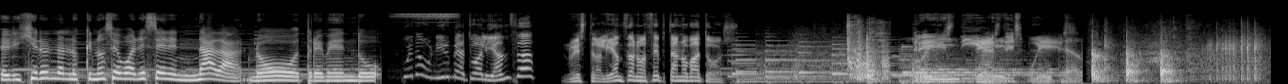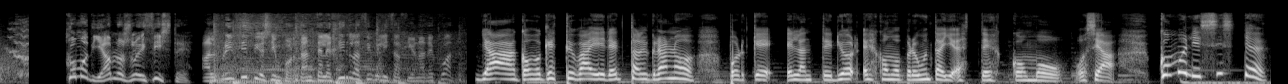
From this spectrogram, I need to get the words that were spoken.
eligieron a los que no se parecen en nada. No, tremendo. ¿Puedo unirme a tu alianza? Nuestra alianza no acepta novatos. Tres días después. ¿Cómo diablos lo hiciste? Al principio es importante elegir la civilización adecuada. Ya, como que este va directo al grano, porque el anterior es como pregunta y este es como, o sea, ¿cómo lo hiciste?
